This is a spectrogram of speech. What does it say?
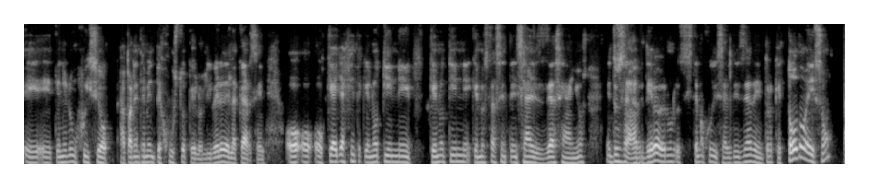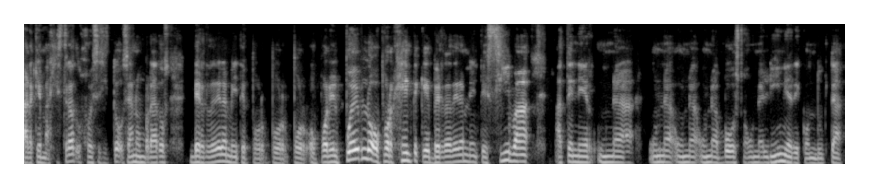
eh, tener un juicio aparentemente justo que los libere de la cárcel, o, que haya gente que no tiene, que no tiene, que no está sentenciada desde hace años. Entonces ah, debe haber un sistema judicial desde adentro que todo eso, para que magistrados, jueces y todos sean nombrados verdaderamente por, por, por, o por el pueblo o por gente que verdaderamente sí va a tener una, una, una, una voz o una línea de conducta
